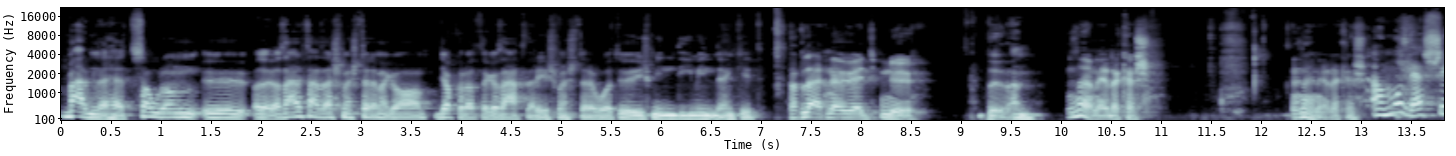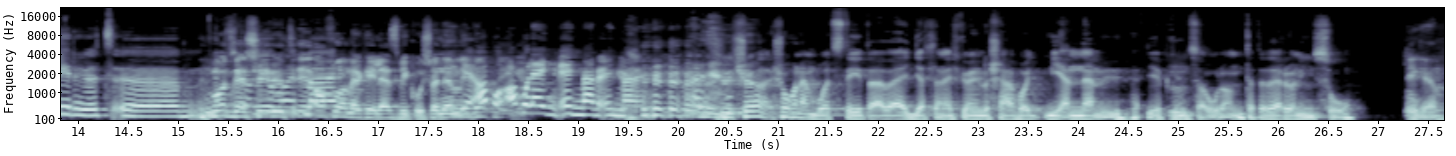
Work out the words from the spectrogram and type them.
bármi lehet. Sauron ő az áltázás mestere, meg a gyakorlatilag az átverés mestere volt. Ő is mindig mindenkit. Tehát lehetne ő egy nő? Bőven. Ez nagyon érdekes. Ez nagyon érdekes. A mozgássérült... Uh, mozgássérült afroamerikai leszbikus, vagy nem? Igen, abból, abból egy, egy már... Egy már. soha, soha nem volt sztételve egyetlen egy könyvbe sem, hogy milyen nemű egyébként hmm. Sauron. Tehát erről nincs szó. Igen.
